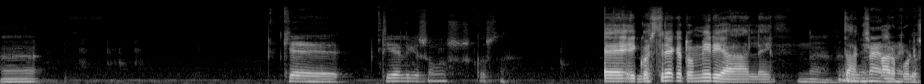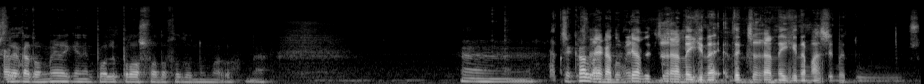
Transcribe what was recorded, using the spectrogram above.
Ε, και τι έλεγες όμως, Κώστα; Ε, 23 εκατομμύρια λέει. Ναι, ναι. Εντάξει, ναι, πάρα ναι, πολύ 23 καλό. εκατομμύρια και είναι πολύ πρόσφατο αυτό το νούμερο. Ναι. Ε, Εντάξει, ε, 23 ναι. εκατομμύρια δεν ξέρω, αν έγινε, δεν ξέρω αν έγινε μαζί με τους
